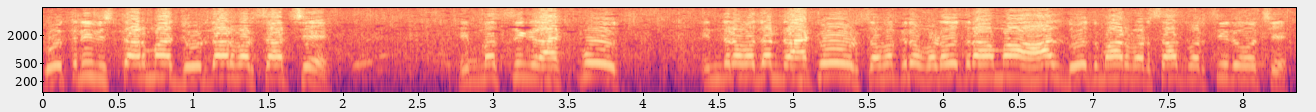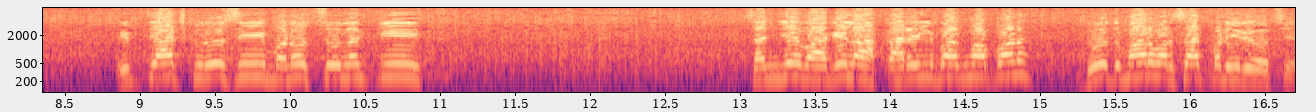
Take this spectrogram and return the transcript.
ગોત્રી વિસ્તારમાં જોરદાર વરસાદ છે. હિંમતસિંહ રાજપૂત, ઇન્દ્રવદન રાઠોડ, સમગ્ર વડોદરામાં હાલ ધોધમાર વરસાદ વરસી રહ્યો છે. ઇમ્તિયાજ કુરેશી, મનોજ સોલંકી, સંજય વાઘેલા કારેલીબાગમાં પણ ધોધમાર વરસાદ પડી રહ્યો છે.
